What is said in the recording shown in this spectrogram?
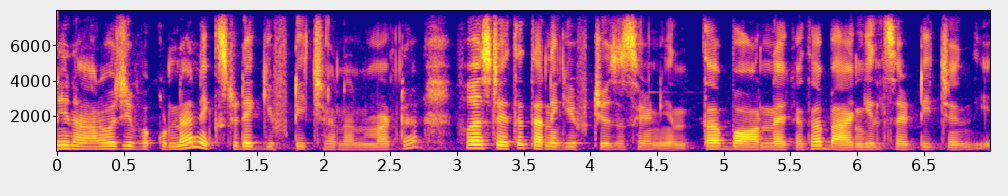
నేను ఆ రోజు ఇవ్వకుండా నెక్స్ట్ డే గిఫ్ట్ ఇచ్చాను అనమాట ఫస్ట్ అయితే తన గిఫ్ట్ చూసేసేయండి ఎంత బాగున్నాయి కదా బ్యాంగిల్ సెట్ ఇచ్చింది.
